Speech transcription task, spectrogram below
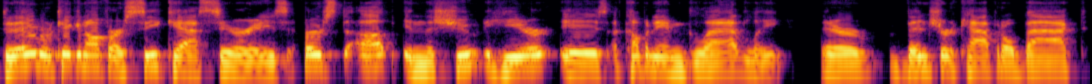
Today, we're kicking off our CCaaS series. First up in the shoot here is a company named Gladly. They're venture capital backed,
